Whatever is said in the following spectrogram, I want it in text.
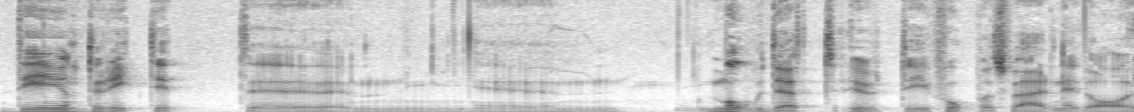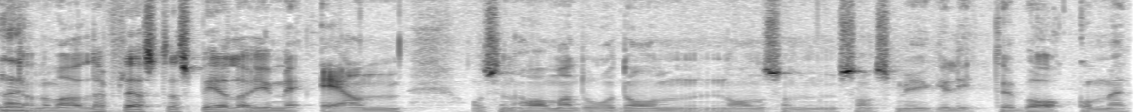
Det är ju inte riktigt eh, eh, modet ute i fotbollsvärlden idag. Nej. Utan de allra flesta spelar ju med en och sen har man då någon, någon som, som smyger lite bakom. Men,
